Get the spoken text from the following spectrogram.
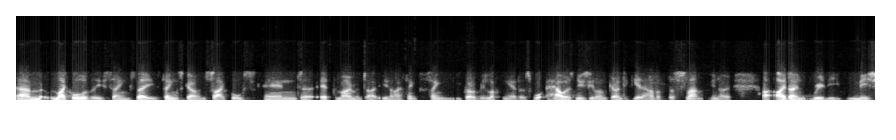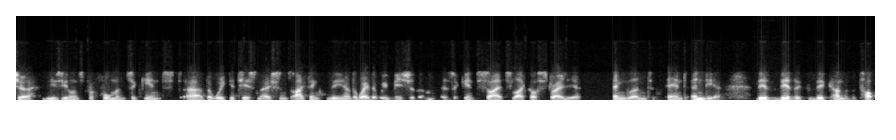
um, like all of these things, they things go in cycles. And uh, at the moment, I, you know, I think the thing you've got to be looking at is what, how is New Zealand going to get out of the slump? You know, I, I don't really measure New Zealand's performance against uh, the weaker Test nations. I think you know the way that we measure them is against sides like Australia, England, and India. They're they're, the, they're kind of the top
